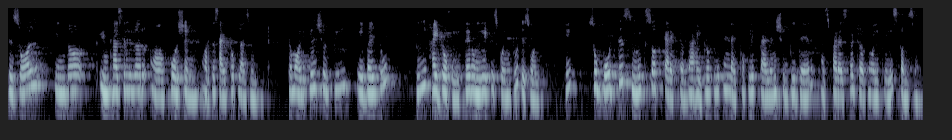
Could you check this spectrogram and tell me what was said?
dissolve in the intracellular uh, portion or the cytoplasm the molecule should be able to be hydrophilic. Then only it is going to dissolve okay? So both this mix of character the hydrophilic and lipophilic balance should be there as far as the drug molecule is concerned.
